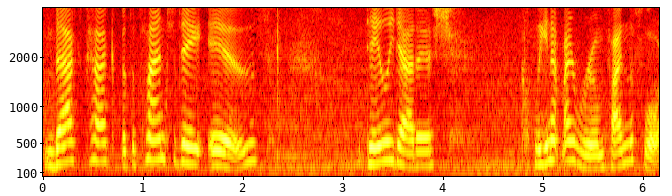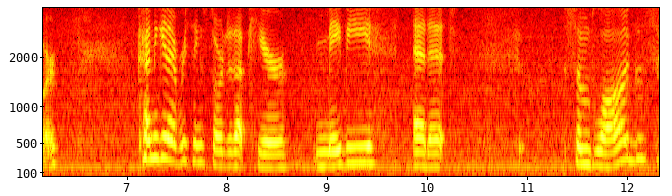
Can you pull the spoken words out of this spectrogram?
backpack. But the plan today is daily dadish, clean up my room, find the floor, kind of get everything sorted up here, maybe edit some vlogs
